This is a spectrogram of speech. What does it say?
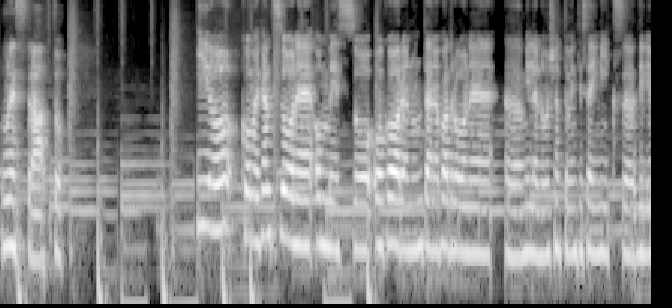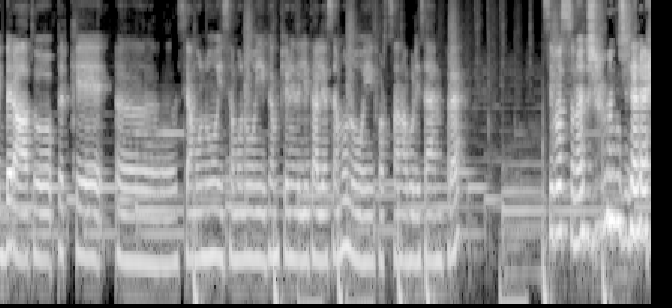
un estratto. Io come canzone ho messo Ocore non tene padrone eh, 1926 mix di Liberato perché eh, siamo noi, siamo noi, campioni dell'Italia siamo noi, Forza Napoli sempre. Si possono aggiungere,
